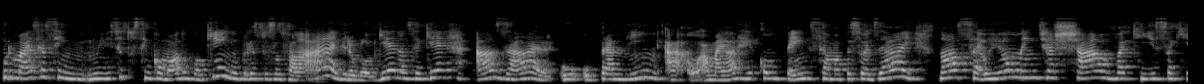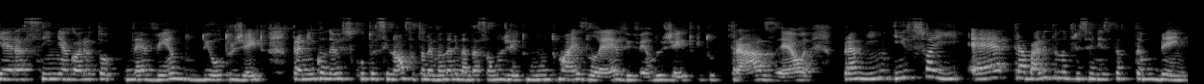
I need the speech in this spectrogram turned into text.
por mais que assim, no início tu se incomoda um pouquinho, porque as pessoas falam, ah, virou blogueira, não sei o quê, azar. O, o, pra mim, a, a maior recompensa é uma pessoa dizer, ai, nossa, eu realmente achava que isso aqui era assim, agora eu tô, né, vendo de outro jeito. Pra mim, quando eu escuto assim, nossa, eu tô levando a alimentação de um jeito muito mais leve, vendo o jeito que tu traz ela, pra mim, isso aí é trabalho do nutricionista também.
